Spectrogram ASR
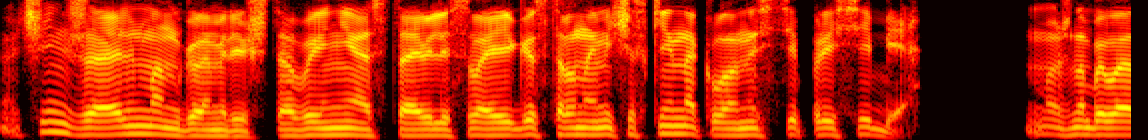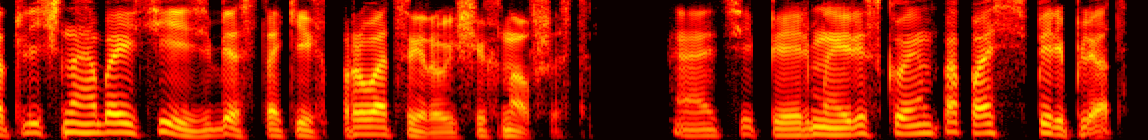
Очень жаль, Монгомери, что вы не оставили свои гастрономические наклонности при себе. Можно было отлично обойтись без таких провоцирующих новшеств. А теперь мы рискуем попасть в переплет.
